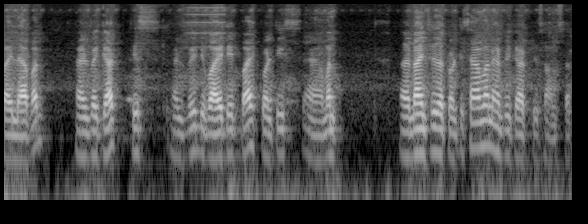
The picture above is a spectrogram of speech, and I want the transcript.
by 11 and we get this and we divide it by 27 uh, 9 3 is 27 and we get this answer.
